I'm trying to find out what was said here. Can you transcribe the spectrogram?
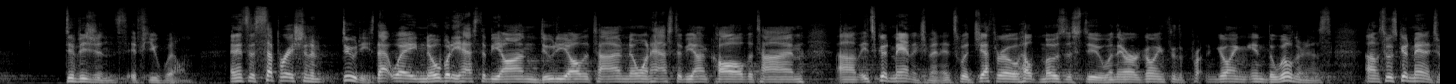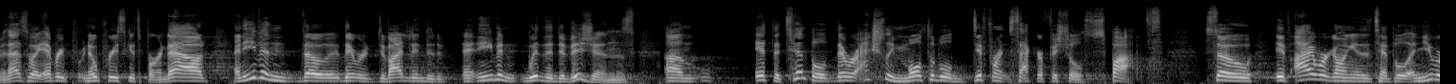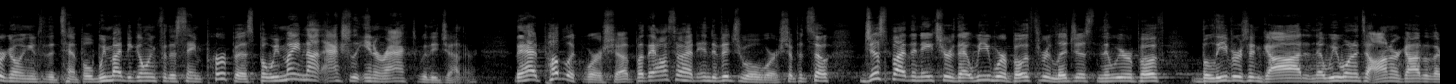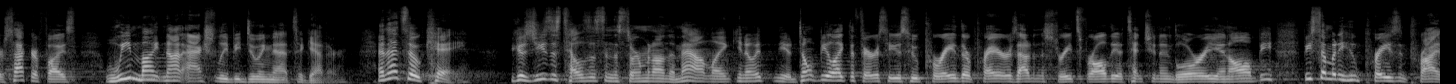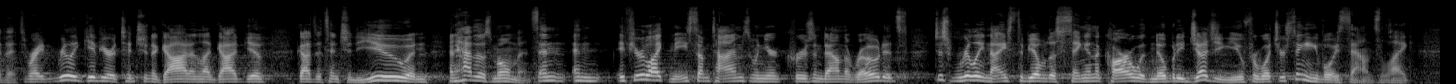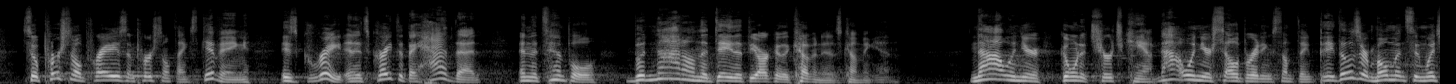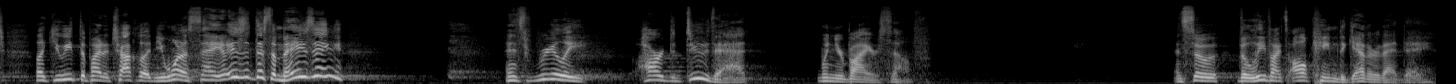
divisions, if you will. And it's a separation of duties. That way, nobody has to be on duty all the time. No one has to be on call all the time. Um, it's good management. It's what Jethro helped Moses do when they were going through the going in the wilderness. Um, so it's good management. That's why every no priest gets burned out. And even though they were divided into, and even with the divisions, um, at the temple there were actually multiple different sacrificial spots. So if I were going into the temple and you were going into the temple, we might be going for the same purpose, but we might not actually interact with each other. They had public worship, but they also had individual worship. And so, just by the nature that we were both religious and that we were both believers in God and that we wanted to honor God with our sacrifice, we might not actually be doing that together. And that's okay. Because Jesus tells us in the Sermon on the Mount, like, you know, it, you know, don't be like the Pharisees who parade their prayers out in the streets for all the attention and glory and all. Be, be somebody who prays in private, right? Really give your attention to God and let God give God's attention to you and, and have those moments. And, and if you're like me, sometimes when you're cruising down the road, it's just really nice to be able to sing in the car with nobody judging you for what your singing voice sounds like. So personal praise and personal thanksgiving is great. And it's great that they had that in the temple but not on the day that the Ark of the Covenant is coming in. Not when you're going to church camp, not when you're celebrating something big. Those are moments in which, like, you eat the bite of chocolate and you want to say, Isn't this amazing? And it's really hard to do that when you're by yourself. And so the Levites all came together that day.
